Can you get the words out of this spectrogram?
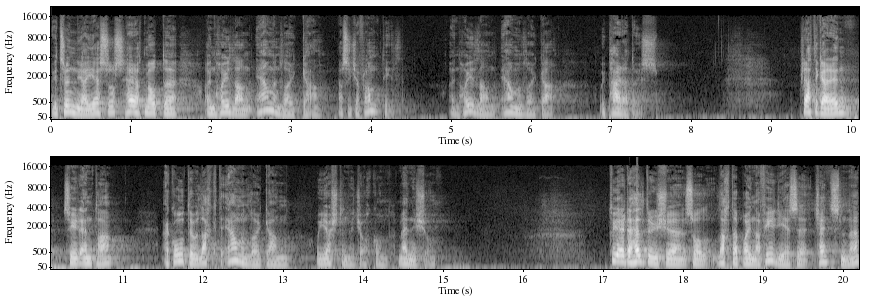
vi trunja Jesus her at møte ein høylan æmenløyga altså sykja fram til. Ein høylan æmenløyga i paradis. Pratikaren sier enta at god hefur lagt evanløykan og gjørstene til okkon menneskjon. Tu er det heller ikke så lagt av beina fyrir hese kjenslene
